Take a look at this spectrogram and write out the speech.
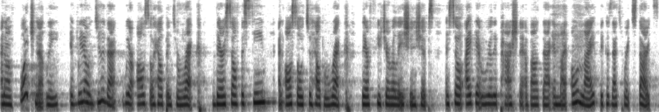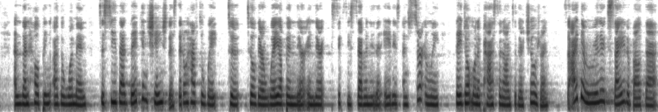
And unfortunately, if we don't do that, we are also helping to wreck their self esteem and also to help wreck their future relationships. And so I get really passionate about that in my own life because that's where it starts. And then helping other women to see that they can change this. They don't have to wait to till they're way up in their in their 60s, 70s, and 80s. And certainly they don't want to pass it on to their children. So I get really excited about that.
